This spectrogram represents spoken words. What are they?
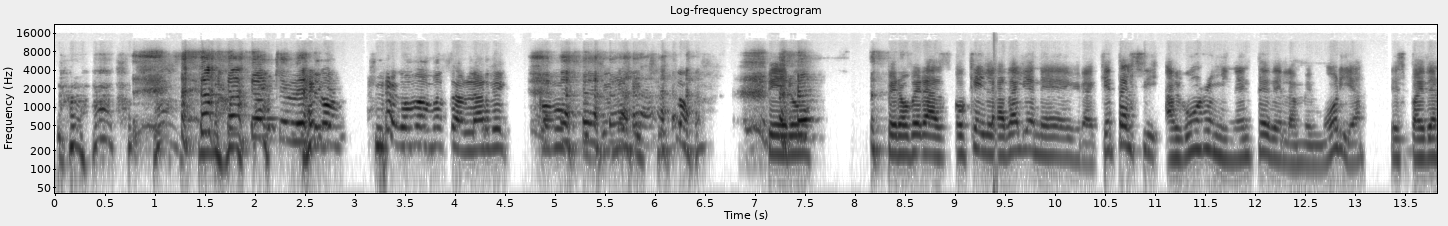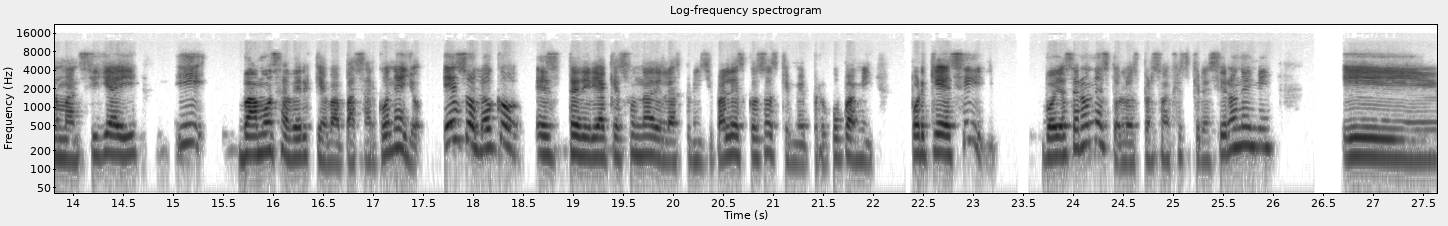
luego, luego, vamos a hablar de cómo funciona el hechizo. Pero, pero verás, ok, la Dalia Negra, ¿qué tal si algún reminente de la memoria de Spider-Man sigue ahí y vamos a ver qué va a pasar con ello? Eso, loco, es, te diría que es una de las principales cosas que me preocupa a mí, porque sí, voy a ser honesto, los personajes crecieron en mí y,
